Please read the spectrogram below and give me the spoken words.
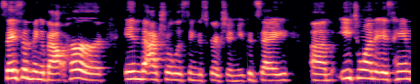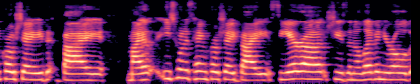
Say something about her in the actual listing description. You could say um, each one is hand crocheted by my each one is hand crocheted by Sierra. She's an 11 year old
